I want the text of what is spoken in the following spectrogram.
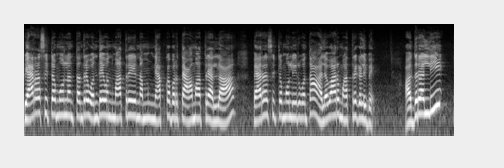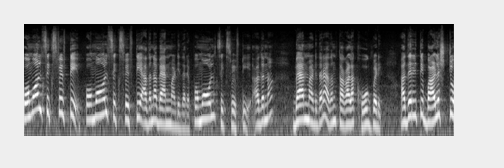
ಪ್ಯಾರಾಸಿಟಮೋಲ್ ಅಂತಂದರೆ ಒಂದೇ ಒಂದು ಮಾತ್ರೆ ನಮ್ಗೆ ಜ್ಞಾಪಕ ಬರುತ್ತೆ, ಆ ಮಾತ್ರೆ ಅಲ್ಲ. ಪ್ಯಾರಾಸಿಟಮೋಲ್ ಇರುವಂಥ ಹಲವಾರು ಮಾತ್ರೆಗಳಿವೆ. ಅದರಲ್ಲಿ Pomol six fifty Pomol six fifty ಅದನ್ನು ಬ್ಯಾನ್ ಮಾಡಿದ್ದಾರೆ. ಪೊಮೋಲ್ ಸಿಕ್ಸ್ ಫಿಫ್ಟಿ ಅದನ್ನು ಬ್ಯಾನ್ ಮಾಡಿದ್ದಾರೆ, ಅದನ್ನು ತಗೊಳಕ್ಕೆ ಹೋಗಬೇಡಿ. ಅದೇ ರೀತಿ ಭಾಳಷ್ಟು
